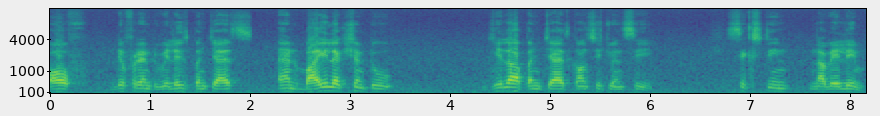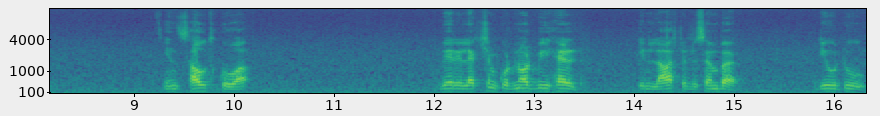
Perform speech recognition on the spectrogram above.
of different village panchayats and by-election to Jila Panchayat constituency 16 Navelim in South Goa where election could not be held in last December due to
